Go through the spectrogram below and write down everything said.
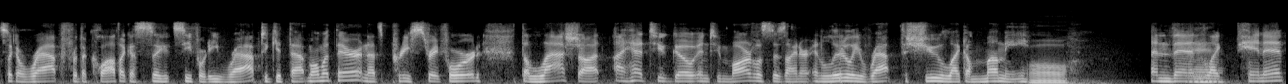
it's like a wrap for the cloth, like a C- C4D wrap to get that moment there, and that's pretty straightforward. The last shot, I had to go into Marvelous Designer and literally wrap the shoe like a mummy Oh. and then Yeah. like pin it.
